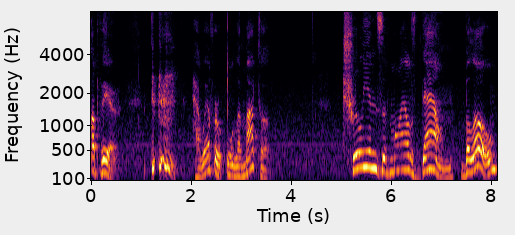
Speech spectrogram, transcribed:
up there. However, ulamata, trillions of miles down below,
